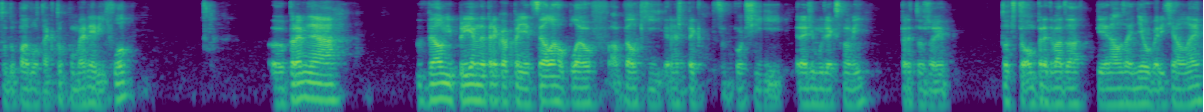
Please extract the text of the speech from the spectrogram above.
to dopadlo takto pomerne rýchlo. Pre mňa veľmi príjemné prekvapenie celého playoff a veľký rešpekt voči režimu Jacksonovi, pretože to, čo on predvádza, je naozaj neuveriteľné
